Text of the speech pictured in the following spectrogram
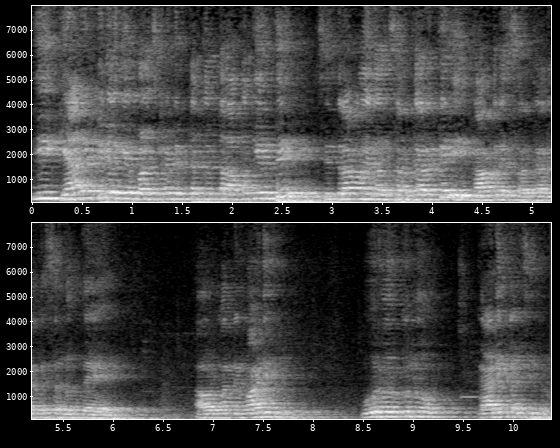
ಈ ಗ್ಯಾರಂಟಿಗಳಿಗೆ ಬಳಸ್ಕೊಂಡಿರ್ತಕ್ಕಂಥ ಅಪಕೀರ್ತಿ ಸಿದ್ದರಾಮಯ್ಯ ಸರ್ಕಾರಕ್ಕೆ, ಈ ಕಾಂಗ್ರೆಸ್ ಸರ್ಕಾರಕ್ಕೆ ಸಲ್ಲುತ್ತೆ. ಅವ್ರು ಮೊನ್ನೆ ಮಾಡಿದ್ರು. ಊರವರ್ಗು ಗಾಡಿ ಕಳಿಸಿದ್ರು.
